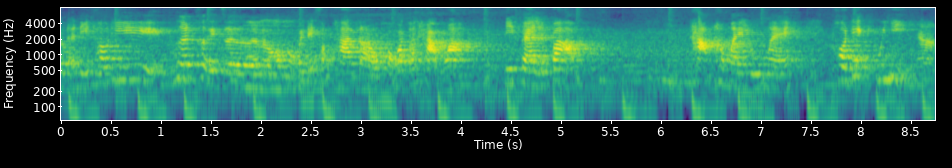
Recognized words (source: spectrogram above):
นอันนี้เท่าที่เพื่อนเคยเจอเนาะอืมเขาไม่ได้สัมภาษณ์เราเขาก็จะถามว่ามีแฟนหรือเปล่า ถามทำไมรู้ไหมเพราะเด็กผู้หญิงอะ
